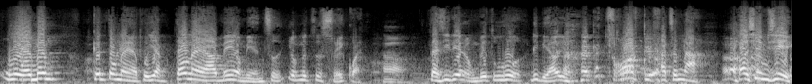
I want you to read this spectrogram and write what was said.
我们。跟东南亚不一样，东南亚没有免治，用的是水管啊。但是你用没多货，你不要用，他真啦，好，信不信？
